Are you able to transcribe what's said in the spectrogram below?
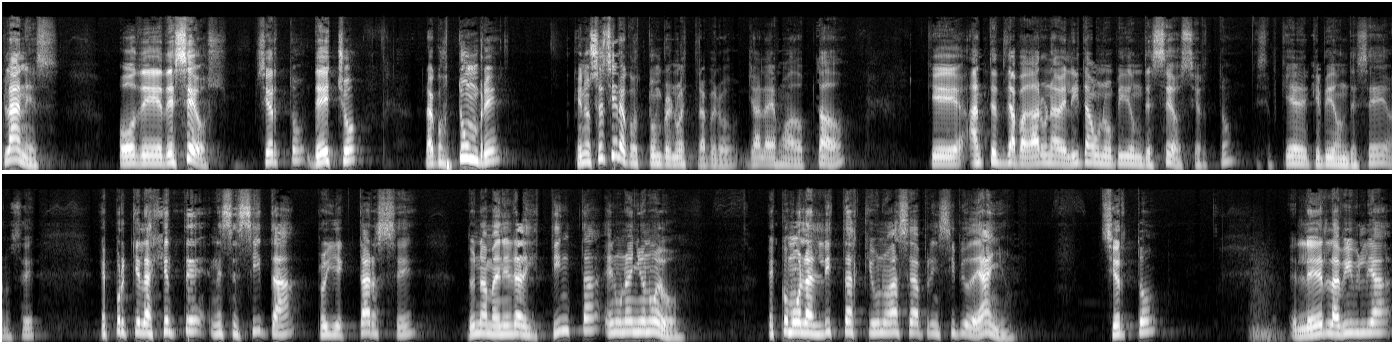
planes o de deseos, ¿cierto? De hecho, la costumbre, que no sé si era costumbre nuestra, pero ya la hemos adoptado, que antes de apagar una velita uno pide un deseo, ¿cierto? Dice, ¿qué, qué pide un deseo? No sé. Es porque la gente necesita proyectarse de una manera distinta en un año nuevo. Es como las listas que uno hace a principio de año, ¿cierto? Leer la Biblia,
